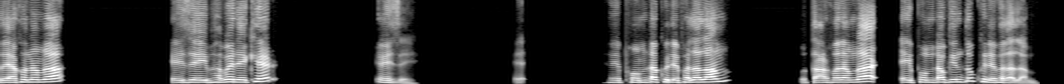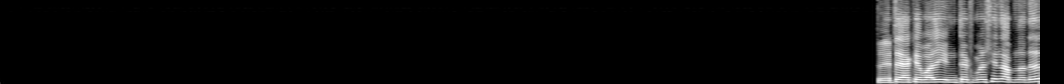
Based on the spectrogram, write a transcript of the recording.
তো এখন আমরা এই যে এইভাবে রেখে এই যে এই ফোমটা খুলে ফেলালাম। তো তারপরে আমরা এই ফোমটাও কিন্তু খুলে ফেলালাম। তো এটা একেবারে ইনটেক মেশিন আপনাদের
